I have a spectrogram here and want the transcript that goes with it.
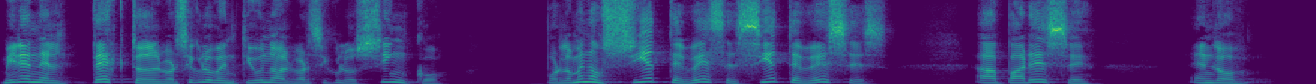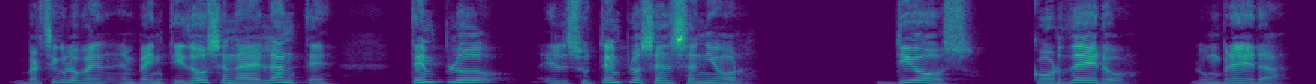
Miren el texto del versículo 21 al versículo 5. Por lo menos siete veces, siete veces aparece en los versículos 22 en adelante. Templo, el, su templo es el Señor, Dios, Cordero, lumbrera,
